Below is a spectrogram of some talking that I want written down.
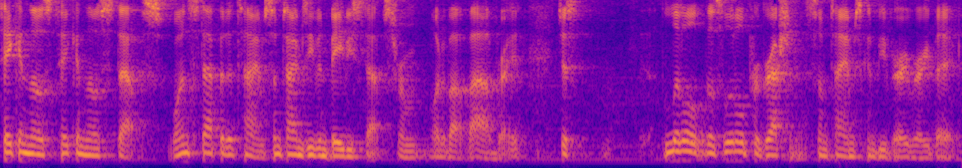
taking those taking those steps, one step at a time. Sometimes even baby steps. From what about Bob? Right? Just little those little progressions sometimes can be very very big.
